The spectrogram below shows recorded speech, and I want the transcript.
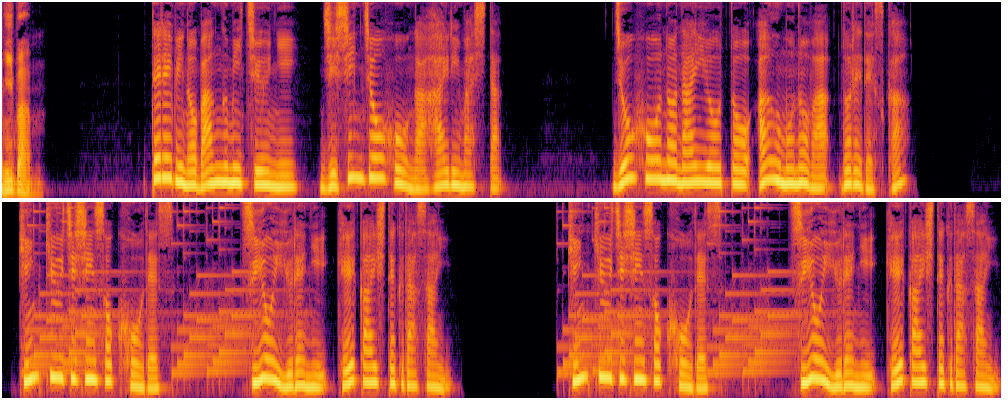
2番テレビの番組中に地震情報が入りました。情報の内容と合うものはどれですか？緊急地震速報です。強い揺れに警戒してください。緊急地震速報です。強い揺れに警戒してください。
